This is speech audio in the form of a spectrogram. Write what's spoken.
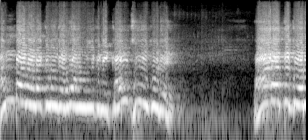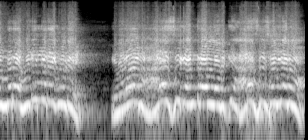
அன்பா நடக்கணுங்கிறத அவங்களுக்கு நீ கவுன்சிலிங் கொடு. வாரத்துக்கு ஒரு முறை விடுமுறை கொடு. இதெல்லாம் அரசு கண்ட்ரோல் இருக்கு. அரசு செய்யணும்.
